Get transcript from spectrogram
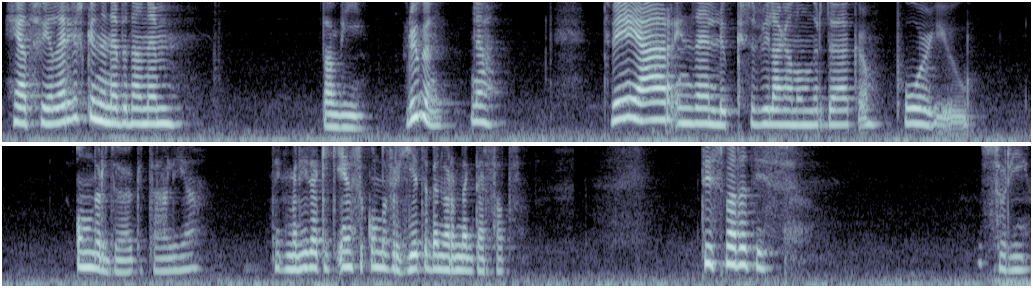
Jij had veel erger kunnen hebben dan hem. Dan wie? Ruben? Ja. Twee jaar in zijn luxe villa gaan onderduiken. Poor you. Onderduiken, Talia. Denk maar niet dat ik één seconde vergeten ben waarom ik daar zat. Het is wat het is. Sorry.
